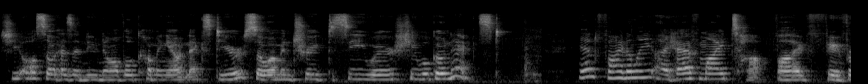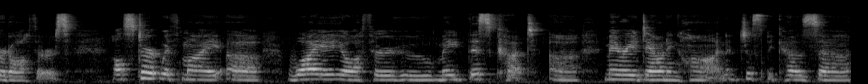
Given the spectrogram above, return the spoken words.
She also has a new novel coming out next year, so I'm intrigued to see where she will go next. And finally, I have my top five favorite authors. I'll start with my uh, YA author who made this cut, uh, Mary Downing Hahn, just because uh,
